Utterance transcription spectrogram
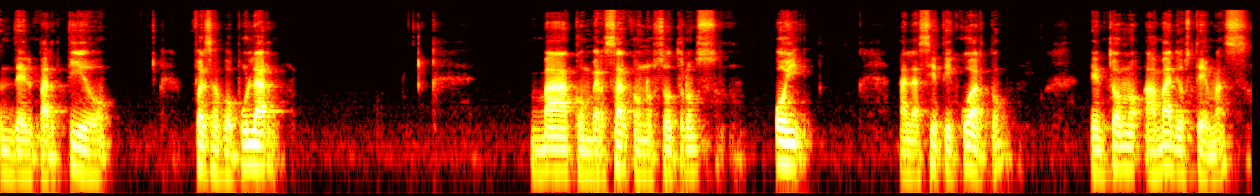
del partido Fuerza Popular, va a conversar con nosotros hoy a las siete y cuarto en torno a varios temas,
